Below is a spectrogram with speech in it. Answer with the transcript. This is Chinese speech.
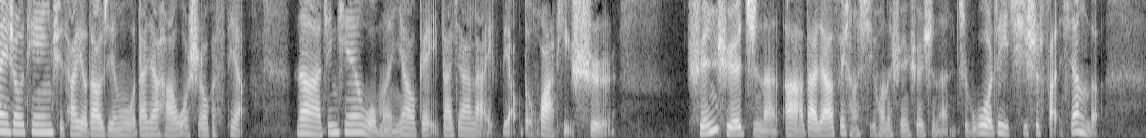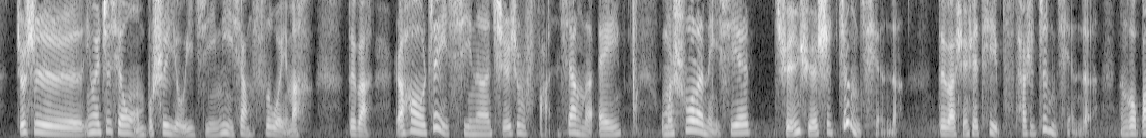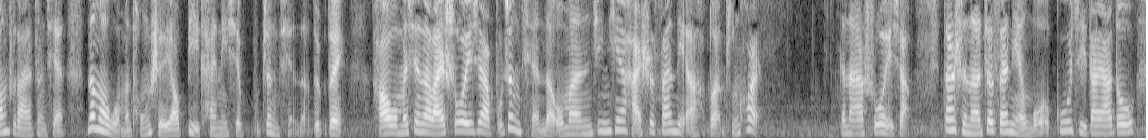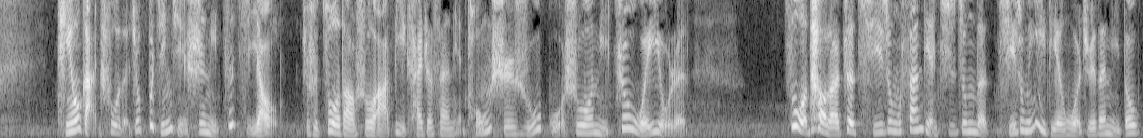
欢迎收听取材有道节目。大家好，我是 Augustia。那今天我们要给大家来聊的话题是玄学指南啊，大家非常喜欢的玄学指南。只不过这一期是反向的，就是因为之前我们不是有一集逆向思维嘛，对吧？然后这一期呢，其实就是反向的。哎，我们说了哪些玄学是挣钱的，对吧？玄学 Tips 它是挣钱的，能够帮助大家挣钱。那么我们同时也要避开那些不挣钱的，对不对？好，我们现在来说一下不挣钱的。我们今天还是三点啊，短平快，跟大家说一下。但是呢，这三点我估计大家都挺有感触的，就不仅仅是你自己要就是做到说啊，避开这三点。同时，如果说你周围有人做到了这其中三点之中的其中一点，我觉得你都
